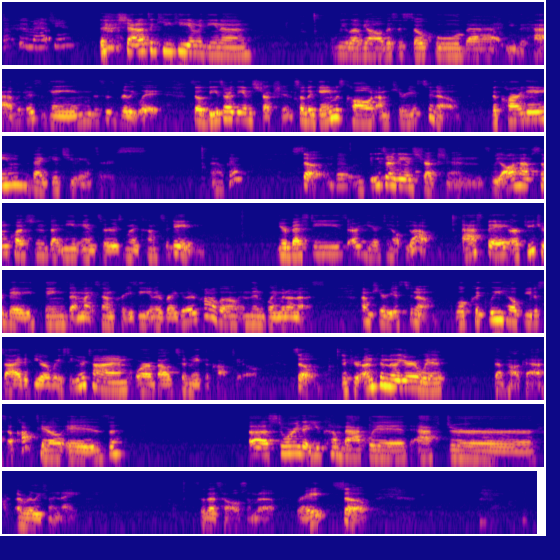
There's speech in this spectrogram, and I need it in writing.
That's good matching. shout out to Kiki and Medina. We love y'all. This is so cool that you have this game. This is really lit. So these are the instructions. So the game is called I'm Curious to Know, the card game that gets you answers. Okay. So these are the instructions. We all have some questions that need answers when it comes to dating. Your besties are here to help you out. Ask Bay or future Bay things that might sound crazy in a regular convo and then blame it on us. I'm curious to know. We'll quickly help you decide if you are wasting your time or about to make a cocktail. So, if you're unfamiliar with that podcast, a cocktail is a story that you come back with after a really fun night. So that's how I'll sum it up, right? So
